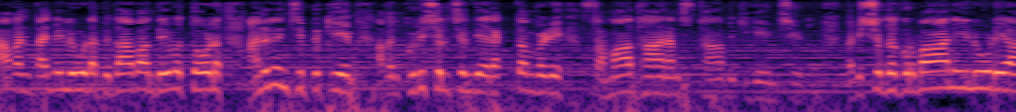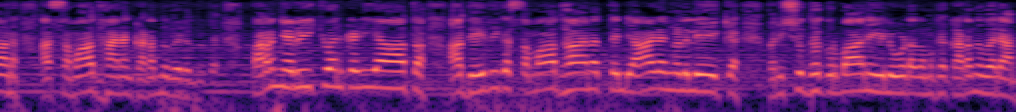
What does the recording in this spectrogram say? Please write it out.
അവൻ തന്നിലൂടെ പിതാവാൻ ദൈവത്തോട് അനുരഞ്ജിപ്പിക്കുകയും അവൻ കുരിശിൽ ചിന്തിയ രക്തം വഴി സമാധാനം സ്ഥാപിക്കുകയും ചെയ്തു. പരിശുദ്ധ കുർബാനയിലൂടെയാണ് ആ സമാധാനം കടന്നു വരുന്നത് പറഞ്ഞറിയിക്കുവാൻ കഴിയാത്ത ആ ദൈവിക സമാധാനത്തിന്റെ ആഴങ്ങളിലേക്ക് പരിശുദ്ധ കുർബാനയിലൂടെ നമുക്ക് കടന്നു വരാം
